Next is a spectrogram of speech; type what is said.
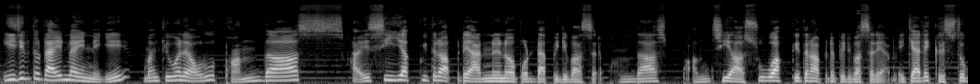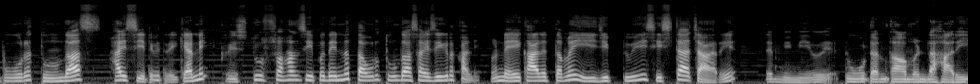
ඊජිප්තු ටයිම් ලයින් එක මං කිවන අවුරු පන්දස් හයිසීයක් විතර අපට යන්නනවා පොඩ්ඩක් පිටි පස්සර පන්දස් පංචි අසුවක් විතර අපට පිටිපස්සරය එකයට ක්‍රිස්ටපූර තුන්දස් හයිසයට විතර. කියන්නේ ක්‍රිස්තුස් වහන්සේප දෙන්න තවරු තුන්දා සයිසීකර කලින්. ඔන්න ඒ කාලෙත් තම ඊජිප්තුවේ සිිෂ්ඨාචාරය ටූටන් කාමන්ඩ හරි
